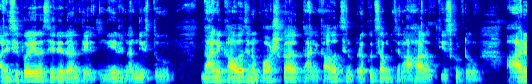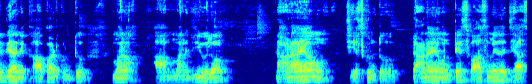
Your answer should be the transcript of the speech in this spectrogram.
అలసిపోయిన శరీరానికి నీరుని అందిస్తూ దానికి కావలసిన పోషకాలు దానికి కావలసిన ప్రకృతి సంబంధించిన ఆహారం తీసుకుంటూ ఆరోగ్యాన్ని కాపాడుకుంటూ మనం ఆ మన జీవిలో ప్రాణాయామం చేసుకుంటూ ప్రాణాయామం అంటే శ్వాస మీద ధ్యాస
